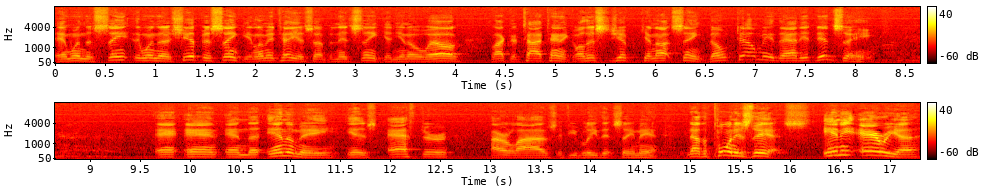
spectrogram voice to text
And when the sink, when the ship is sinking, let me tell you something. It's sinking. You know, well, like the Titanic. Oh, this ship cannot sink. Don't tell me that it did sink. And and, and the enemy is after our lives. If you believe that, say Amen. Now the point is this: any area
